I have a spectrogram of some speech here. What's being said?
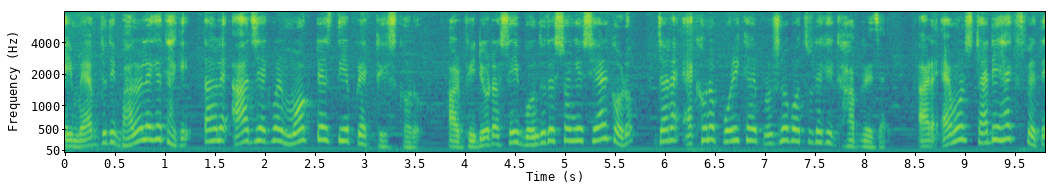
এই ম্যাপ যদি ভালো লেগে থাকে, তাহলে আজ একবার মক টেস্ট দিয়ে প্র্যাকটিস করো। আর ভিডিওটা সেই বন্ধুদের সঙ্গে শেয়ার করো, যারা এখনও পরীক্ষায় প্রশ্নপত্র দেখে ঘাবড়ে যায়। আর এমন স্টাডি হ্যাক্স পেতে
